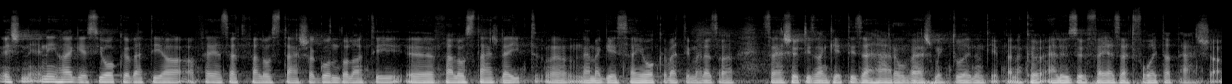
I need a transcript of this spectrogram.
És né- néha egész jól követi a, a fejezet felosztás, a gondolati ö, felosztás, de itt ö, nem egészen jól követi, mert ez a, az első 12-13 vers még tulajdonképpen a kö- előző fejezet folytatása.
